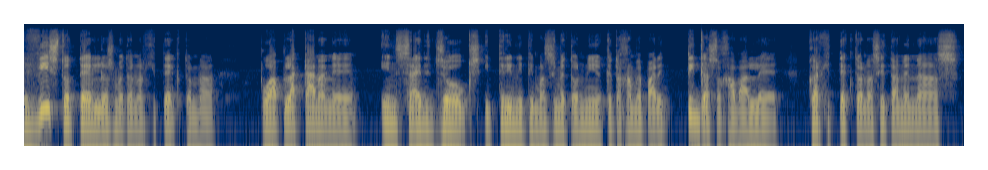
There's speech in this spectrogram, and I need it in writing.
δει το τέλος με τον αρχιτέκτονα που απλά κάνανε inside jokes η Trinity μαζί με τον Νίο και το είχαμε πάρει τίγκα στο χαβαλέ. Και ο αρχιτέκτονας ήταν ένας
